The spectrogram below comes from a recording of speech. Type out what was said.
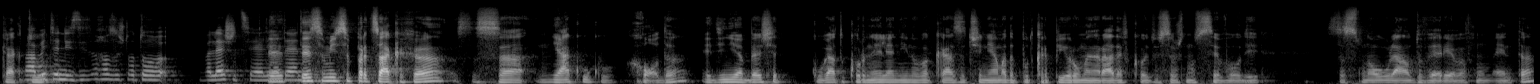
както... Бабите не излизаха, защото валеше целият Те, ден. те сами се прецакаха с а, няколко хода. Единия беше когато Корнелия Нинова каза, че няма да подкрепи Румен Радев, който всъщност се води с много голямо доверие в момента.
